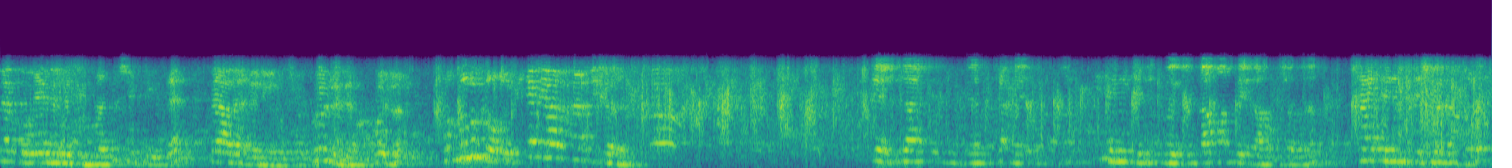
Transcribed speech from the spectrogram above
bu evlenme kızlarını çiftimize beraber veriyoruz. Buyurun efendim, buyurun. Mutluluk dolu bir kere yardımlar diliyoruz. Evet, şahitlerimizle mükemmel yapıyorsunuz. Senin gelip buyurun. Damat Bey'i de almış alırız. Şahitlerimizi de şöyle yapıyoruz.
